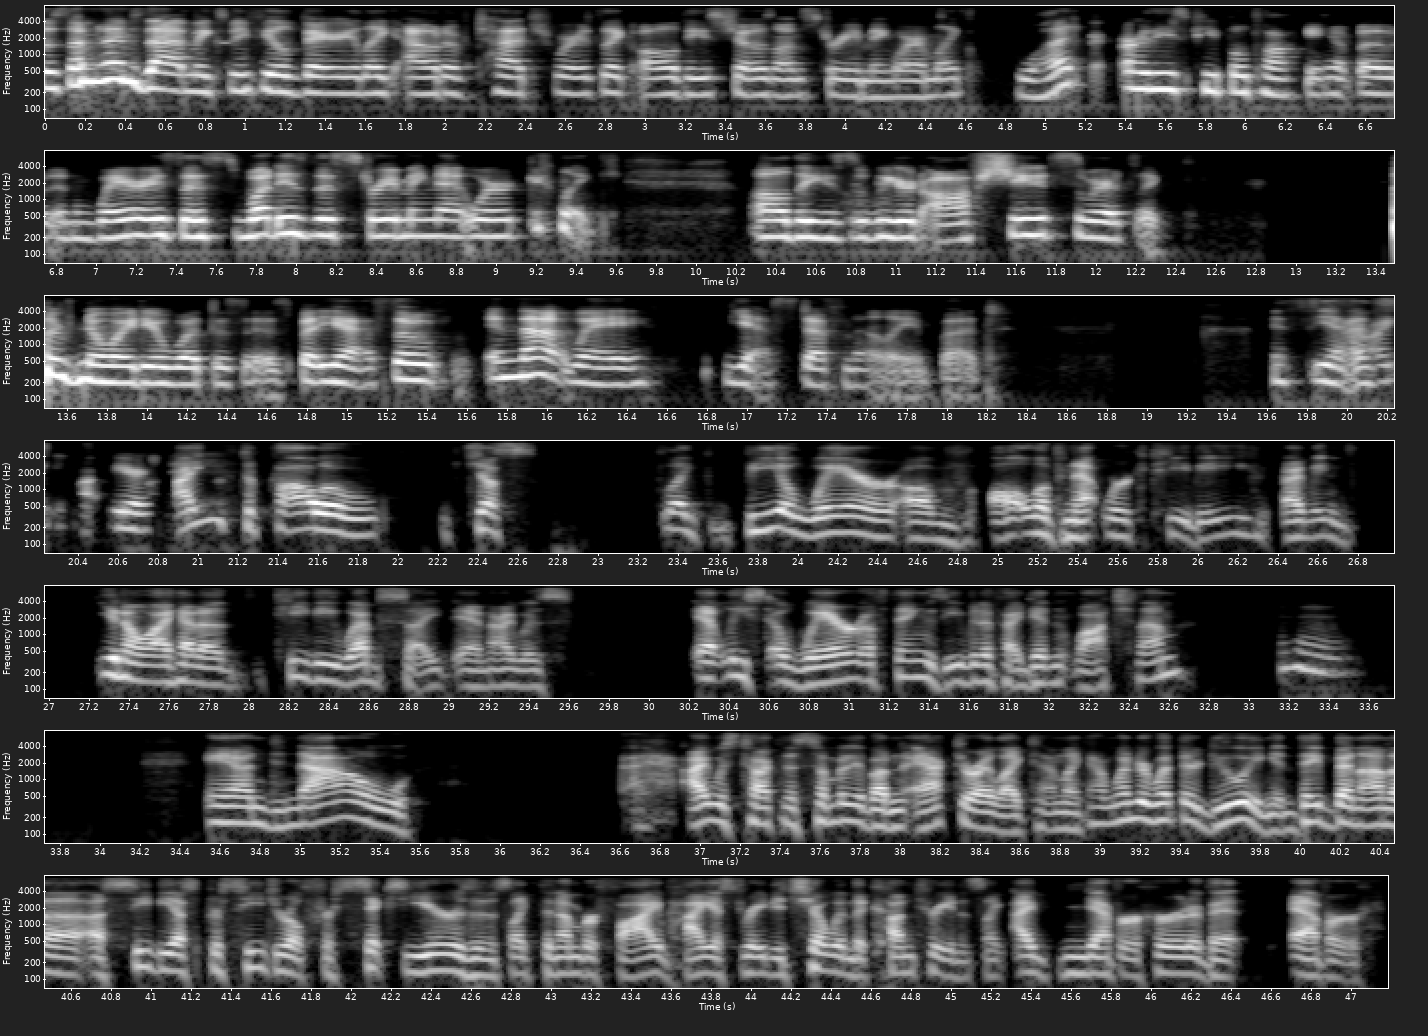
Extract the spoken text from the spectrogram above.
So sometimes that makes me feel very like out of touch where it's like all these shows on streaming where I'm like, what are these people talking about? And where is this what is this streaming network? like all these weird offshoots where it's like I have no idea what this is. But yeah, so in that way, yes, definitely. But it's yeah, it's I, weird. I, I used to follow just like be aware of all of network TV. I mean, you know, I had a TV website and I was at least aware of things even if I didn't watch them. Mm-hmm. And now I was talking to somebody about an actor I liked. And I'm like, I wonder what they're doing. And they've been on a, a, CBS procedural for six years, and it's like the number five highest rated show in the country. And it's like I've never heard of it ever.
